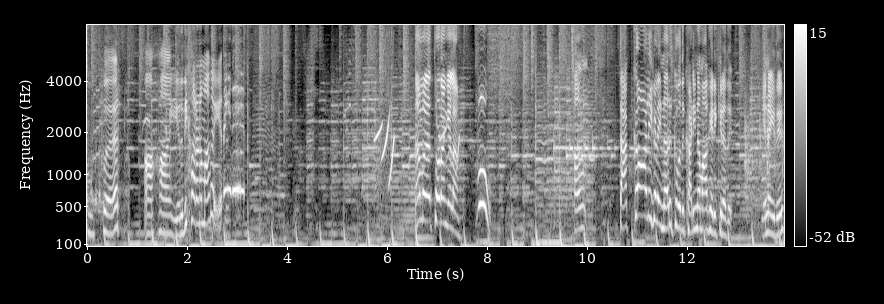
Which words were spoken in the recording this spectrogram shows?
சூப்பர் ஆஹா இறுதி காரணமாக எது இது? நம்ம தொடங்கலாம். தக்காளிகளை நறுக்குவது கடினமாக இருக்கிறது. என்ன இது?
